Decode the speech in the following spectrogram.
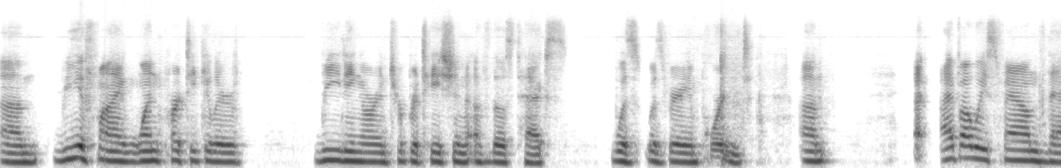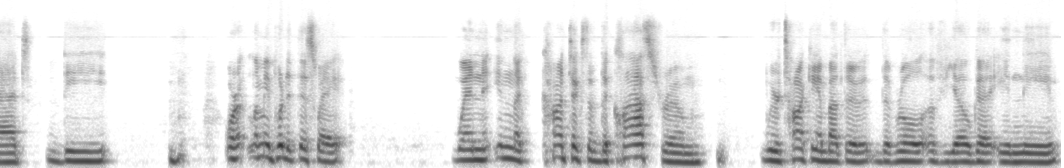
um, reifying one particular reading or interpretation of those texts was was very important. Um, I've always found that the, or let me put it this way, when in the context of the classroom, we're talking about the, the role of yoga in the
